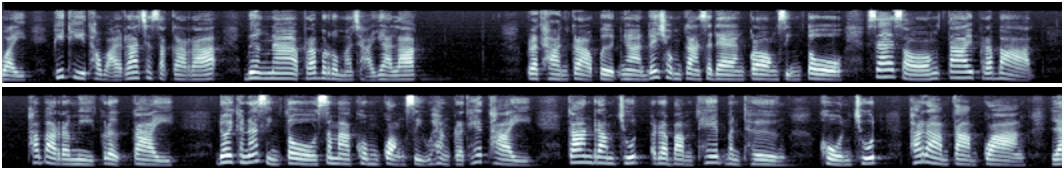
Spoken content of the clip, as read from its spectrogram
วย พิธีถวายราชสักการะ เบื้องหน้าพระบรมฉายาลักษณ์ ประธานกล่าวเปิดงานได้ชมการแสดงกลองสิงโต แซ่สองใต้พระบาท พระบารมีเกริกไกโดยคณะสิงโตสมาคมกว่องสิวแห่งประเทศไทย การรำชุดระบำเทพบันเทิง โขนชุด พระรามตามกวาง และ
